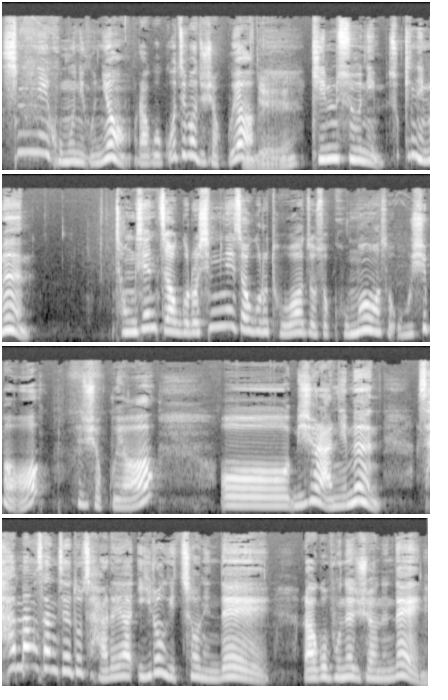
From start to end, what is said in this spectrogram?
심리 고문이군요. 라고 꼬집어 주셨고요. 예. 김수님, 수키님은 정신적으로 심리적으로 도와줘서 고마워서 50억 해주셨고요. 어, 미셸 아님은 사망산재도 잘해야 1억 2천인데 라고 보내주셨는데 음.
